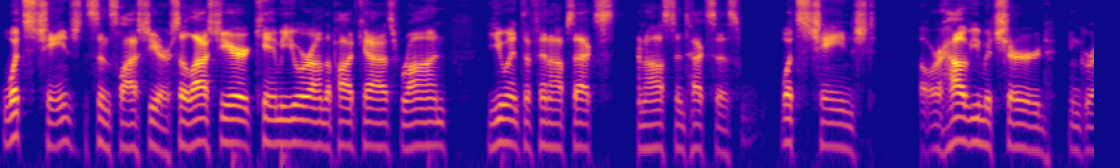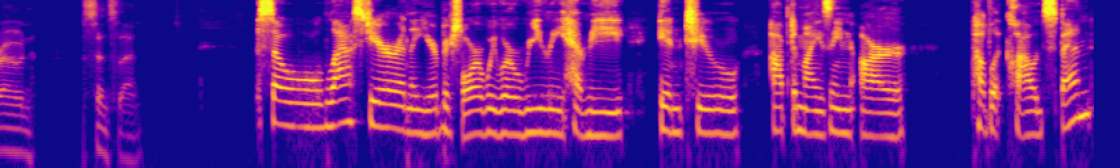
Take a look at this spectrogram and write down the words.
What's changed since last year? So last year, Kim, you were on the podcast. Ron, you went to FinOps X in Austin, Texas. What's changed or how have you matured and grown since then? So last year and the year before, we were really heavy into optimizing our public cloud spend.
